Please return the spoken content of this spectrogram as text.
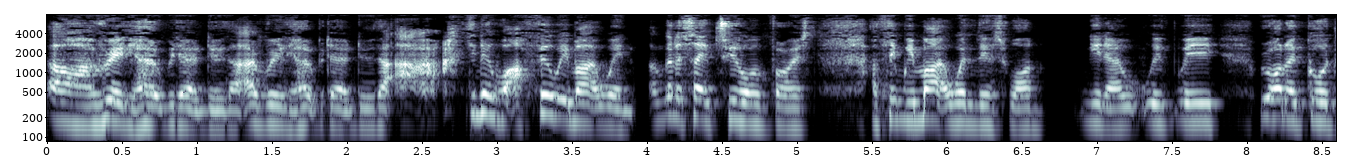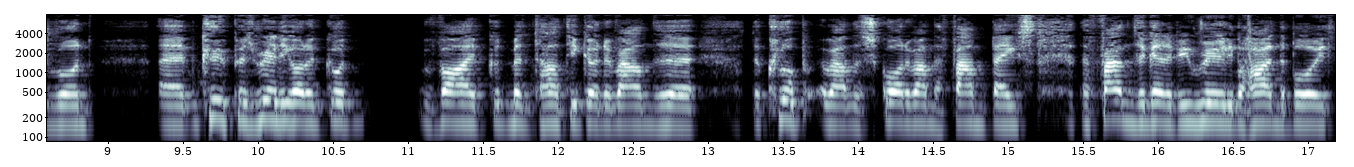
Oh, I really hope we don't do that. I really hope we don't do that. I, you know what? I feel we might win. I'm going to say 2-1 Forest. I think we might win this one. You know, we, we, we're on a good run. Um, Cooper's really got a good vibe, good mentality going around the the club, around the squad, around the fan base. The fans are going to be really behind the boys.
